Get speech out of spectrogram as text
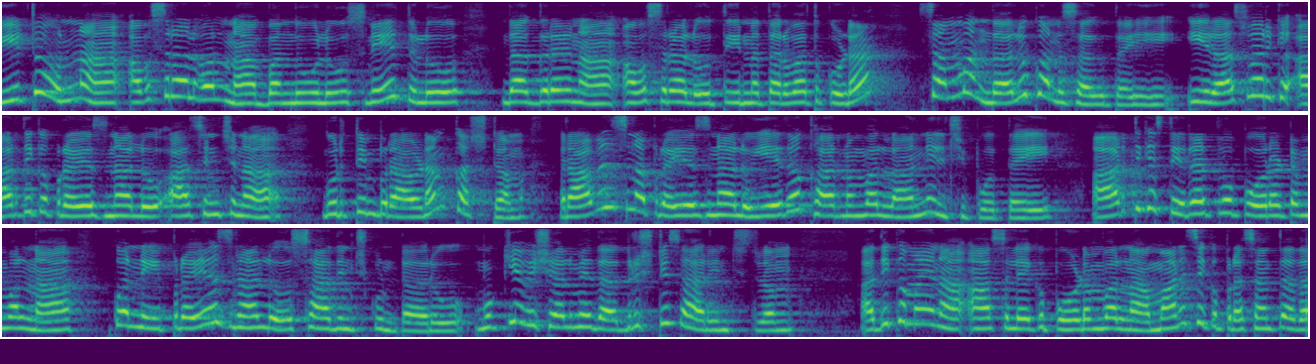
వీరితో ఉన్న అవసరాల వలన బంధువులు స్నేహితులు దగ్గరైన అవసరాలు తీరిన తర్వాత కూడా సంబంధాలు కొనసాగుతాయి. ఈ రాశి వారికి ఆర్థిక ప్రయోజనాలు ఆశించిన గుర్తింపు రావడం కష్టం. రావాల్సిన ప్రయోజనాలు ఏదో కారణం వల్ల నిలిచిపోతాయి. ఆర్థిక స్థిరత్వ పోరాటం వలన కొన్ని ప్రయోజనాలు సాధించుకుంటారు. ముఖ్య విషయాల మీద దృష్టి సారించడం అధికమైన ఆశ లేకపోవడం వలన మానసిక ప్రశాంతత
